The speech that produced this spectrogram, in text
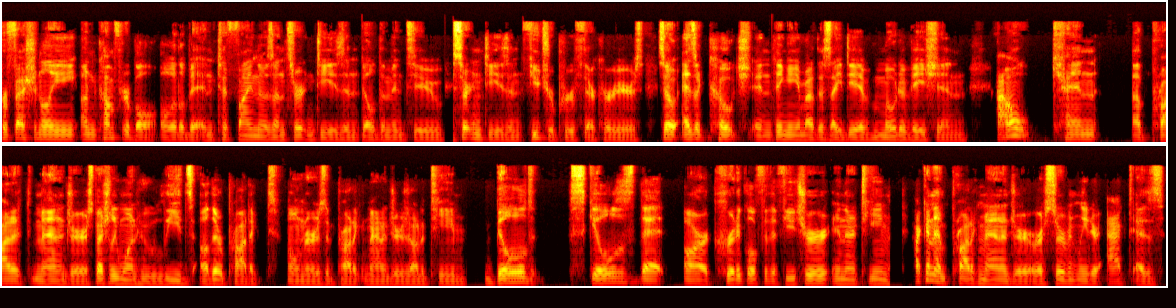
professionally uncomfortable a little bit and to find those uncertainties and build them into certainties and future proof their careers. So, as a coach and thinking about this idea of motivation, how can a product manager, especially one who leads other product owners and product managers on a team, build skills that are critical for the future in their team? How can a product manager or a servant leader act as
